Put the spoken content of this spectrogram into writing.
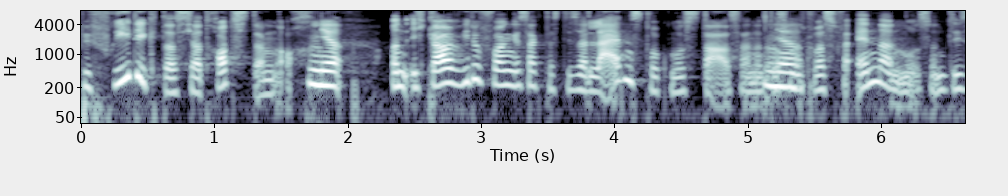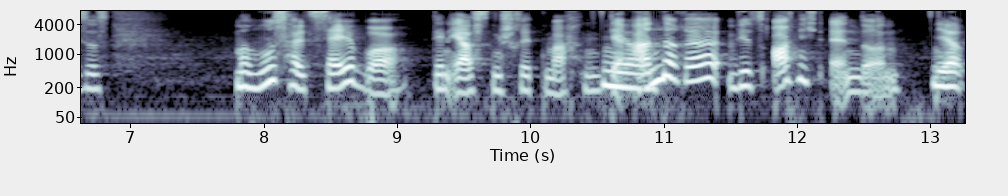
befriedigt das ja trotzdem noch. ja. Und ich glaube, wie du vorhin gesagt hast, dieser Leidensdruck muss da sein und dass Ja. man was verändern muss. Und dieses, man muss halt selber den ersten Schritt machen. Der Ja. andere wird es auch nicht ändern. Ja,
